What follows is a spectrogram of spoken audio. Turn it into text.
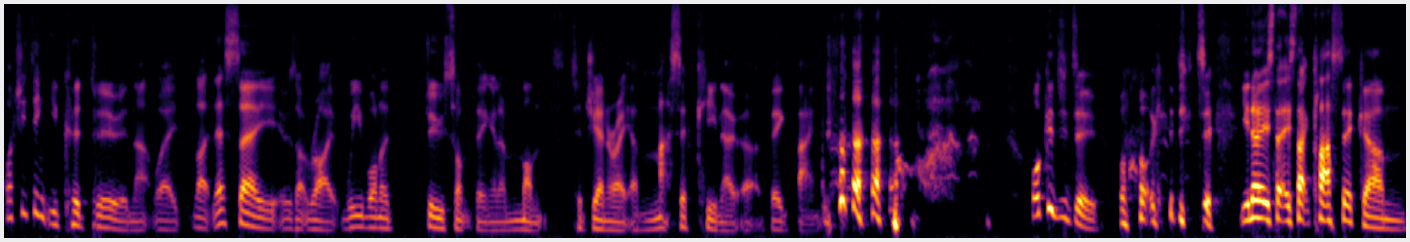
What do you think you could do in that way? Like, let's say it was like, right, we want to do something in a month to generate a massive keynote at a big bank. what could you do? What could you do? You know, it's that it's that classic. Um,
